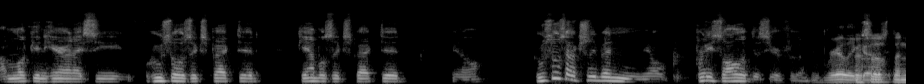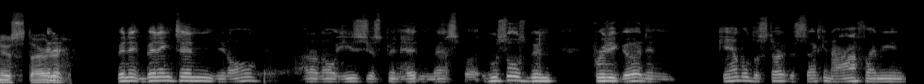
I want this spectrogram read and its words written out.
I'm looking here and I see Husso's expected, Campbell's expected. You know, Husso's actually been you know pretty solid this year for them. Really This good. is the new starter. Benning- Binnington, you know, I don't know, he's just been hit and miss, but Husso's been pretty good. And Campbell to start the second half, I mean,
